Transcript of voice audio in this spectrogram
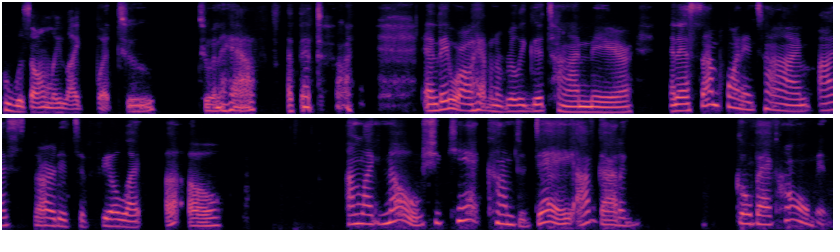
Who was only like what two, two and a half at that time. And they were all having a really good time there. And at some point in time, I started to feel like, uh oh. I'm like, no, she can't come today. I've got to go back home. And,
